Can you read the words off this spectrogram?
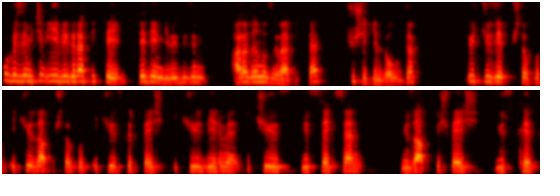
Bu bizim için iyi bir grafik değil. Dediğim gibi bizim aradığımız grafikler şu şekilde olacak. 379, 269, 245, 220, 200, 180, 165, 140,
